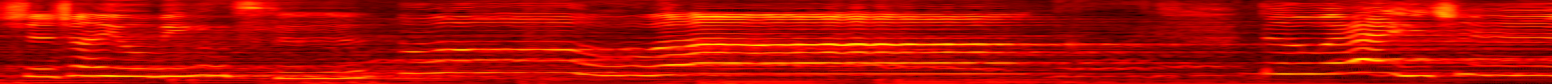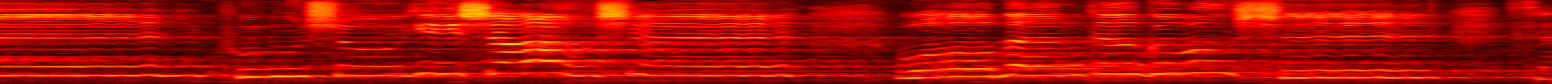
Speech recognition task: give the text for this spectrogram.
是专有名词。的位置，朴树一首诗，我们的故事，才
